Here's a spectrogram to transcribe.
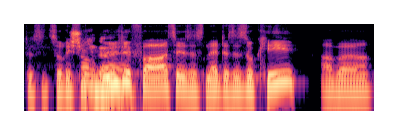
das ist jetzt so richtig milde Phase, ist es nicht. Das ist okay, aber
